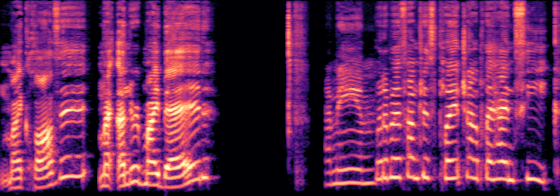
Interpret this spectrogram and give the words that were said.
My closet? My under my bed? I mean, What about if I'm just playing trying to play hide and seek?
